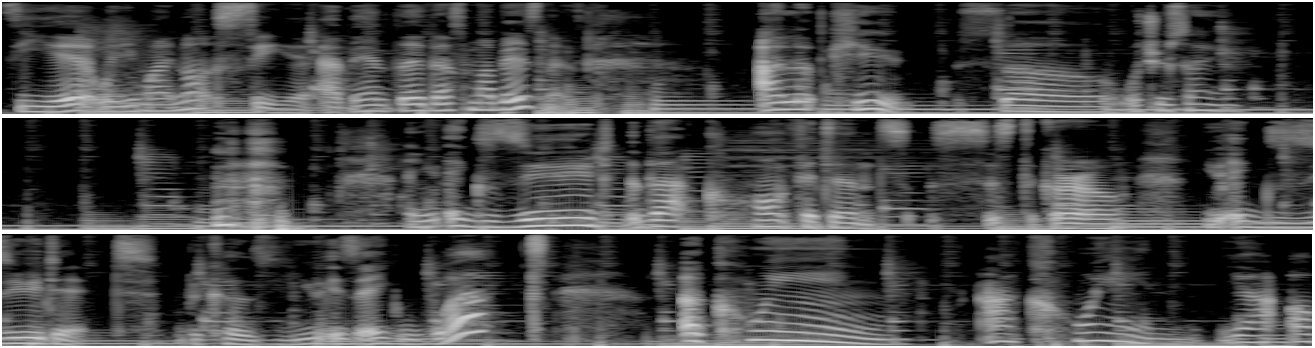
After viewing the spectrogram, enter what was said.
see it, or you might not see it, at the end of the day, that's my business. I look cute. So, what you saying? and you exude that confidence, sister girl. You exude it because you is a what? A queen. A queen. You're all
